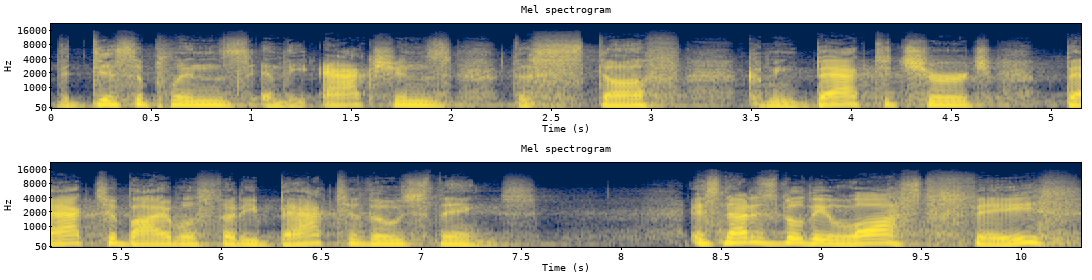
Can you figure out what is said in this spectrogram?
the disciplines and the actions, the stuff, coming back to church, back to Bible study, back to those things. It's not as though they lost faith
